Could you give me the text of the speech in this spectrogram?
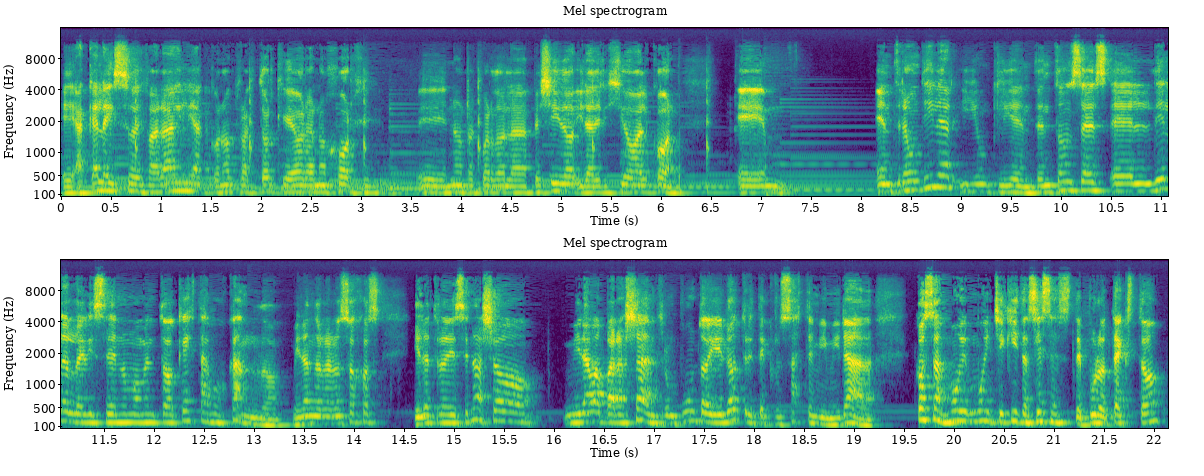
Eh, acá la hizo Esbaraglia con otro actor que ahora no Jorge, eh, no recuerdo el apellido, y la dirigió Halcón. Eh, entre un dealer y un cliente. Entonces el dealer le dice en un momento, ¿qué estás buscando? Mirándolo a los ojos, y el otro dice, no, yo miraba para allá, entre un punto y el otro, y te cruzaste mi mirada. Cosas muy, muy chiquitas, y ese es de puro texto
